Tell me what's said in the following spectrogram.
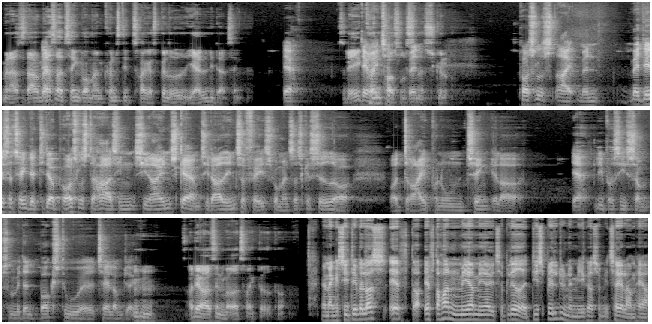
Men altså, der er jo Ja. masser af ting, hvor man kunstigt trækker spillet ud i alle de der ting. Ja, Så det er ikke Det er kun rigtigt, puzzles men- skyld. puzzles, nej, men med det så tænkte jeg, at de der puzzles, der har sin, sin egen skærm, sit eget interface, hvor man så skal sidde og, og dreje på nogle ting, eller ja, lige præcis som, som med den boks, du øh, talte om, Jack. Mm-hmm. Og det er også en måde at trække det ud på. Men man kan sige, det er vel også efter, efterhånden mere og mere etableret, at de spildynamikker, som vi taler om her,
